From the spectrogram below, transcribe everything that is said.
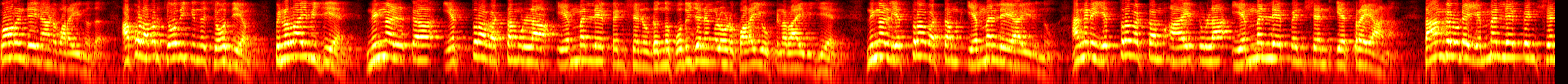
ക്വാറന്റൈൻ ആണ് പറയുന്നത്. അപ്പോൾ അവർ ചോദിക്കുന്ന ചോദ്യം പിണറായി വിജയൻ നിങ്ങൾക്ക് എത്ര വട്ടമുള്ള എം എൽ എ പെൻഷൻ ഉണ്ടെന്ന് പൊതുജനങ്ങളോട് പറയൂ പിണറായി വിജയൻ. നിങ്ങൾ എത്ര വട്ടം എം എൽ എ ആയിരുന്നു? അങ്ങനെ എത്ര വട്ടം ആയിട്ടുള്ള എം എൽ എ പെൻഷൻ എത്രയാണ്? താങ്കളുടെ എം എൽ എ പെൻഷൻ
